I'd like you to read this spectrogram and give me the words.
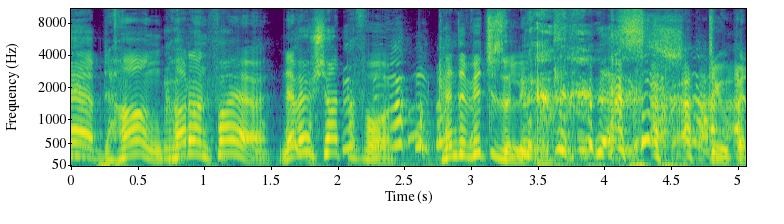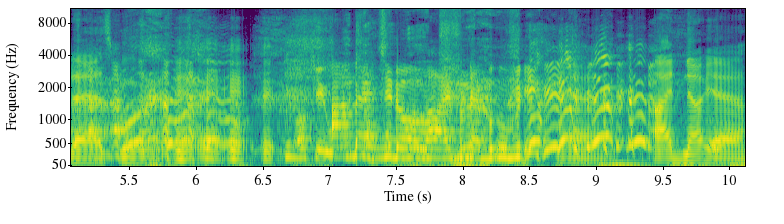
stabbed, hung, caught on fire. Never shot before. Kind of itches a little. Stupid ass movie. Okay, I would bet you your- don't lie from that movie. Yeah. I'd know. Yeah.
